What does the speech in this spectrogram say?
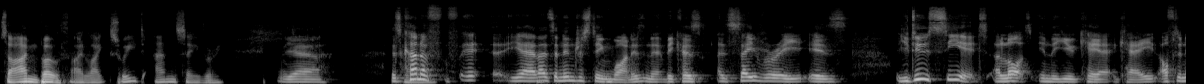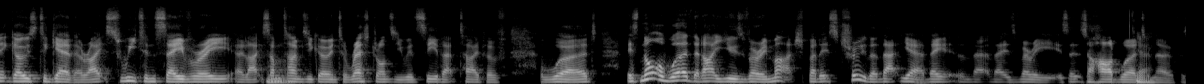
So I'm both. I like sweet and savory. Yeah. It's kind Uh, of it, yeah, that's an interesting one, isn't it? Because savory is you do see it a lot in the UK. Okay, often it goes together, right? Sweet and savory. uh, Like sometimes you go into restaurants, you would see that type of word. It's not a word that I use very much, but it's true that that yeah, they that, that is very it's, it's a hard word Yeah. to know for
